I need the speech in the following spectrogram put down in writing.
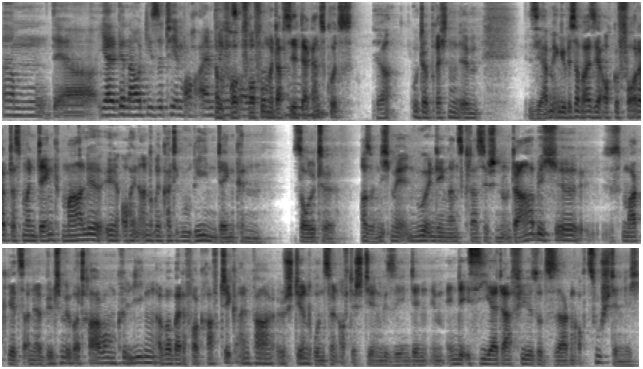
ähm, der ja genau diese Themen auch einbringen Aber Frau, Frau Fuhrmann, darf Sie da mhm. ganz kurz ja, unterbrechen? Ähm, Sie haben in gewisser Weise auch gefordert, dass man Denkmale auch in anderen Kategorien denken sollte. Also nicht mehr nur in den ganz klassischen. Und da habe ich, äh, es mag jetzt an der Bildschirmübertragung liegen, aber bei der Frau Kraftschick ein paar Stirnrunzeln auf der Stirn gesehen. Denn im Ende ist sie ja dafür sozusagen auch zuständig,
